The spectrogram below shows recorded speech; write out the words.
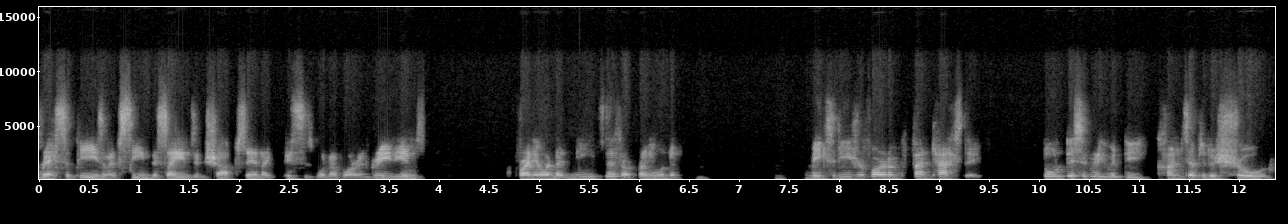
recipes, and I've seen the signs in shops saying like this is one of our ingredients for anyone that needs it or for anyone that makes it easier for them, fantastic. Don't disagree with the concept of the show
